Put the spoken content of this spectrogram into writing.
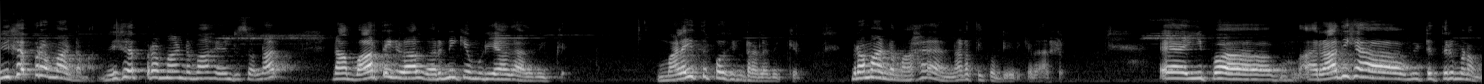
மிக பிரமாண்டமாக மிக பிரமாண்டமாக என்று சொன்னால் நாம் வார்த்தைகளால் வர்ணிக்க முடியாத அளவிற்கு மலைத்து போகின்ற அளவிற்கு பிரம்மாண்டமாக நடத்தி கொண்டிருக்கிறார்கள். இப்போ ராதிகா வீட்டு திருமணம்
